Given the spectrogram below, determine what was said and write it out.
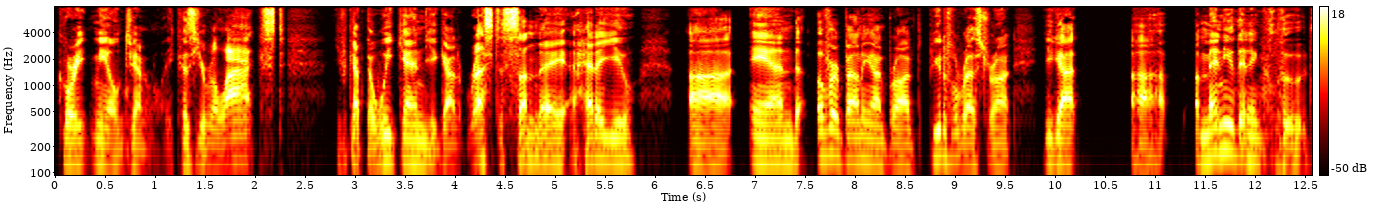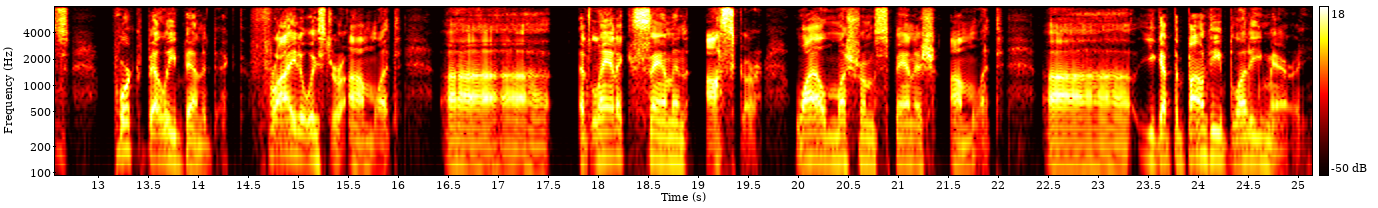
great meal generally because you're relaxed. You've got the weekend, you got rest of Sunday ahead of you. Uh, and over at Bounty on Broad, beautiful restaurant, you got uh, a menu that includes pork belly Benedict, fried oyster omelet, uh, Atlantic salmon Oscar, wild mushroom Spanish omelet. Uh, you got the Bounty Bloody Mary.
